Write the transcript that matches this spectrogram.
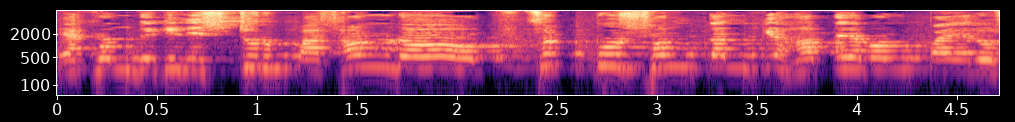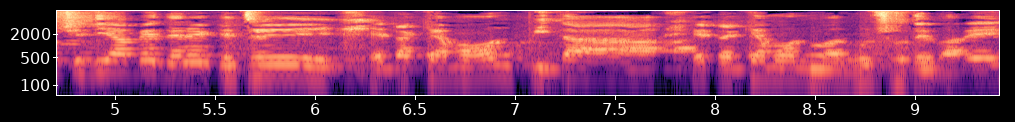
এখন দেখি নিষ্ঠুর পাষণ্ড, ছোট্ট সন্তানকে হাতে এবং পায়ে রশি দিয়া বেঁধে রেখেছে। এটা কেমন পিতা? এটা কেমন মানুষ হতে পারে?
